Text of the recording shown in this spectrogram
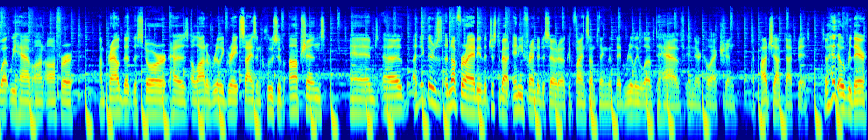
what we have on offer. I'm proud that the store has a lot of really great size inclusive options. And uh, I think there's enough variety that just about any friend of DeSoto could find something that they'd really love to have in their collection at podshop.biz. So head over there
